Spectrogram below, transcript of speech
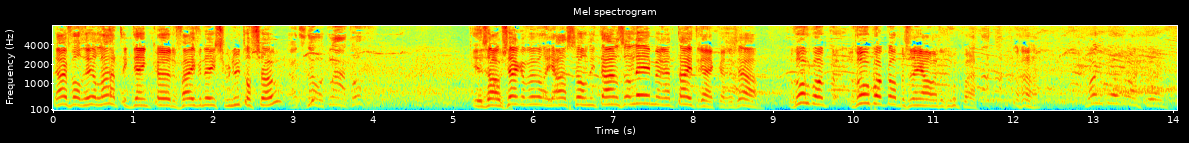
ja, hij valt heel laat. Ik denk eh, de 95 minuut of zo. Ja, het is nou al klaar, toch? Je zou zeggen van wel, ja, Salernitana is alleen maar een tijdrekker. Dus ja, Robo, Robocop is jou aan het roepen. Mag ik bovenaan komen?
